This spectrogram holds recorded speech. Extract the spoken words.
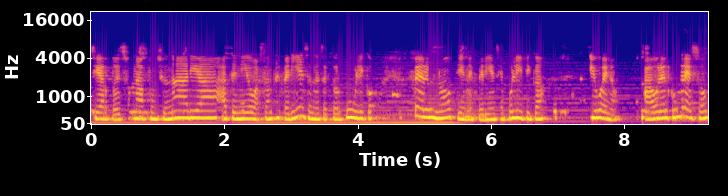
cierto, es una funcionaria, ha tenido bastante experiencia en el sector público, pero no tiene experiencia política. Y bueno, ahora el Congreso,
